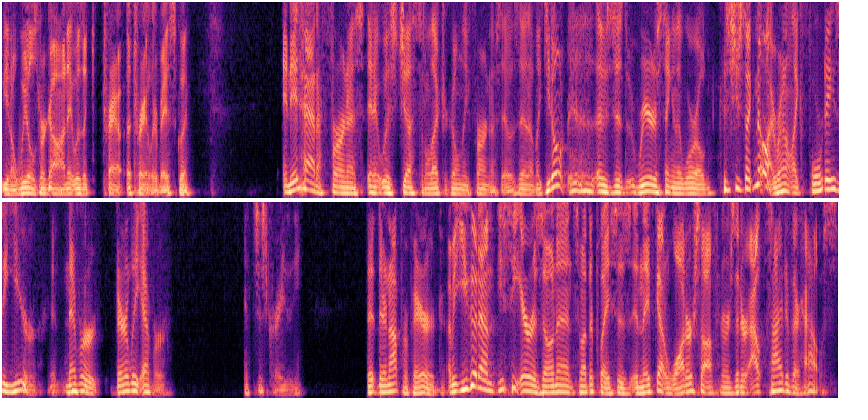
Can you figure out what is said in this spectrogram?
you know wheels were gone. It was a, tra- a trailer basically. And it had a furnace and it was just an electric only furnace. That was it. I'm like you don't it was just the weirdest thing in the world. Because she's like no i run it like four days a year. It never barely ever. It's just crazy they're not prepared. I mean, you go down, you see Arizona and some other places, and they've got water softeners that are outside of their house.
